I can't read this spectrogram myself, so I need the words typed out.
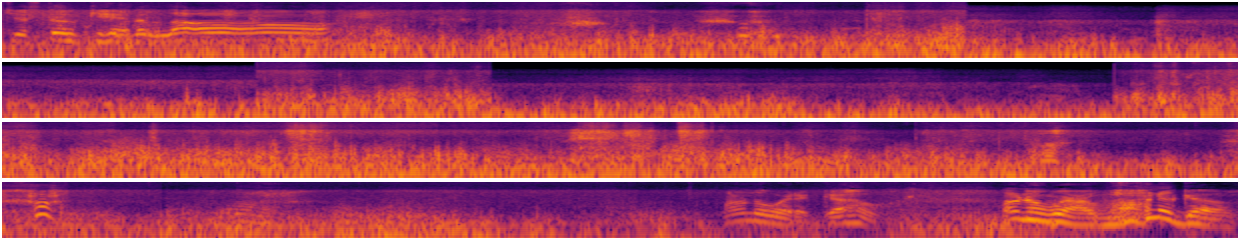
Just don't get along. I don't know where to go. I don't know where I want to go.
